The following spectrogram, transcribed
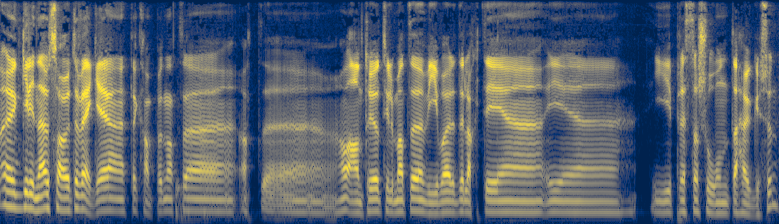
eh, sa jo til VG etter kampen at, eh, at uh, Han antydet til og med at vi var delaktige i, i, i prestasjonen til Haugesund.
